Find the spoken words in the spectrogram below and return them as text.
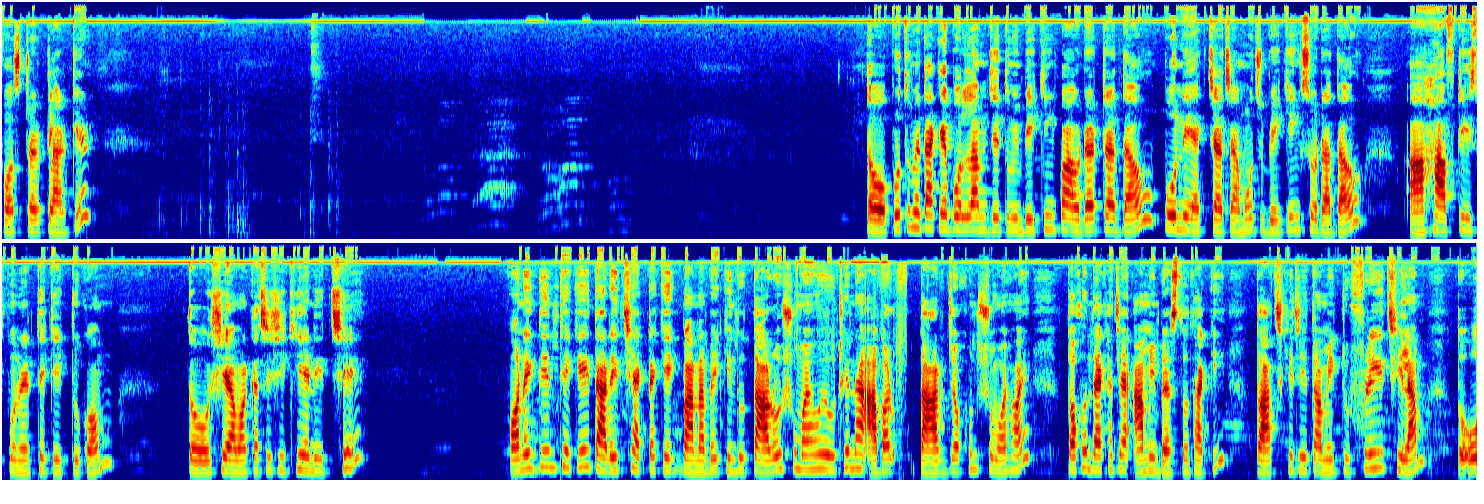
ফস্টার ক্লার্কের তো প্রথমে তাকে বললাম যে, তুমি বেকিং পাউডারটা দাও, পনে এক চা চামচ বেকিং সোডা দাও হাফ টি স্পুনের থেকে একটু কম। তো সে আমার কাছে শিখিয়ে নিচ্ছে। অনেক দিন থেকেই তার ইচ্ছে একটা কেক বানাবে, কিন্তু তারও সময় হয়ে ওঠে না। আবার তার যখন সময় হয়, তখন দেখা যায় আমি ব্যস্ত থাকি। তো আজকে যেহেতু আমি একটু ফ্রি ছিলাম, তো ও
